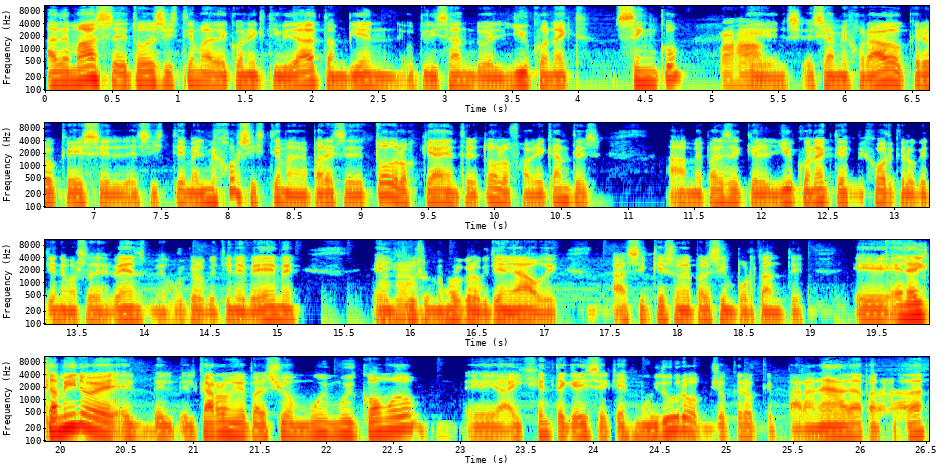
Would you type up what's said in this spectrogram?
Además, eh, todo el sistema de conectividad, también utilizando el Uconnect 5, eh, se ha mejorado. Creo que es el, sistema, el mejor sistema, me parece, de todos los que hay entre todos los fabricantes. Ah, me parece que el Uconnect es mejor que lo que tiene Mercedes-Benz, mejor que lo que tiene BM, e incluso mejor que lo que tiene Audi. Así que eso me parece importante. Eh, en el camino el, carro me pareció muy, muy cómodo. Eh, hay gente que dice que es muy duro. Yo creo que para nada, para nada.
